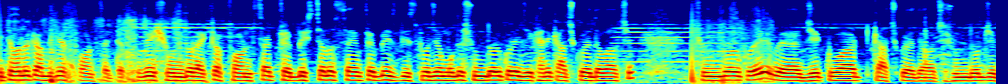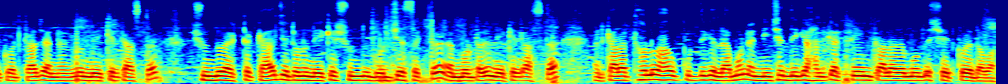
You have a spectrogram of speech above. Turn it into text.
এটা হলো কামিজের ফ্রন্ট সাইডটা খুবই সুন্দর একটা ফ্রন্ট সাইড ফেব্রিক্সটা হলো সেম ফেব্রিক্স বিস্কোজের মধ্যে সুন্দর করে যেখানে কাজ করে দেওয়া আছে। সুন্দর করে জেকোয়ার্ড কাজ করে দেওয়া আছে, সুন্দর জেকোয়ার্ড কাজ অ্যান্ড হলো নেকের কাজটা, সুন্দর একটা কাজ, এটা হলো নেকের সুন্দর গর্জিয়াস একটা এম্ব্রয়ডারি নেকের কাজটা অ্যান্ড কালারটা হলো উপর দিকে লেমন অ্যান্ড নিচের দিকে হালকা ক্রিম কালারের মধ্যে শেড করে দেওয়া।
